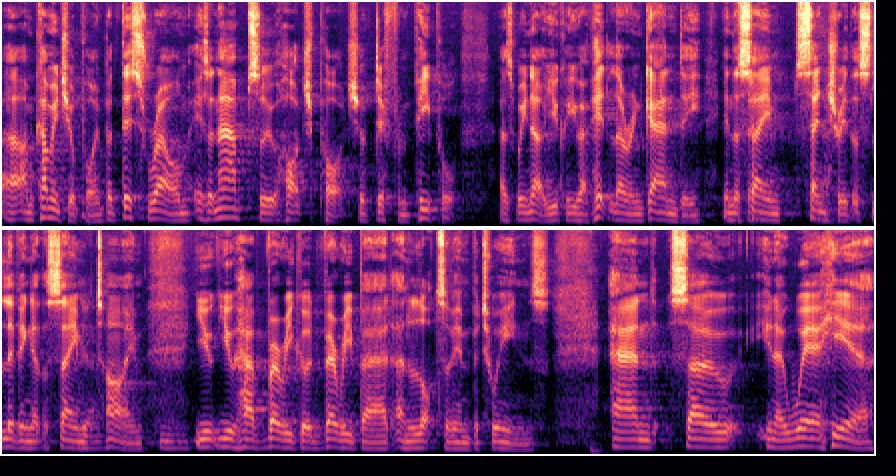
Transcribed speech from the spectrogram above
uh, I'm coming to your point, but this realm is an absolute hodgepodge of different people. As we know, you, you have Hitler and Gandhi in the same century that's living at the same Yeah. time. You, you have very good, very bad, and lots of in betweens. And so, you know, we're here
